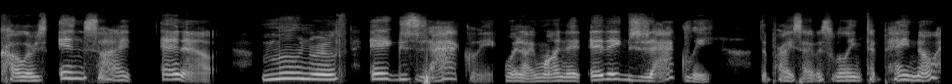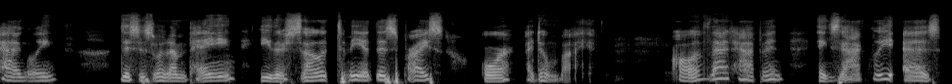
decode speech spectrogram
colors inside and out, moonroof, exactly what I wanted, it exactly the price I was willing to pay, no haggling. This is what I'm paying. Either sell it to me at this price or I don't buy it. All of that happened exactly as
